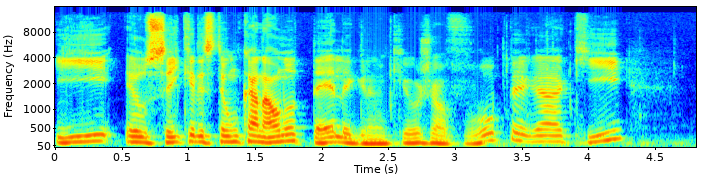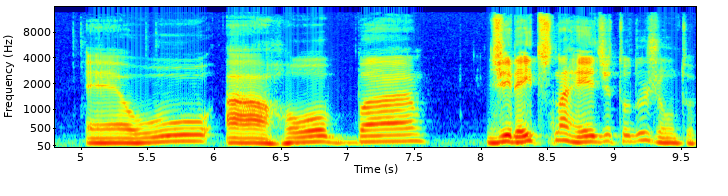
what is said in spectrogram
E eu sei que eles têm um canal no Telegram, que eu já vou pegar aqui. É o arroba Direitos na Rede, tudo junto.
